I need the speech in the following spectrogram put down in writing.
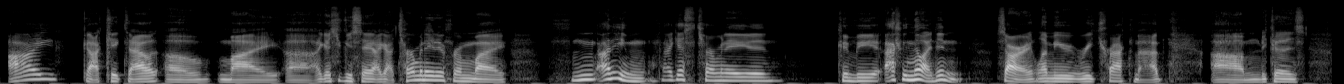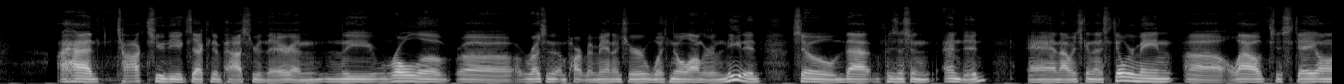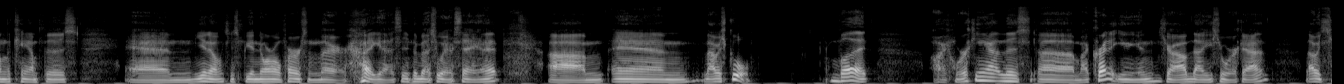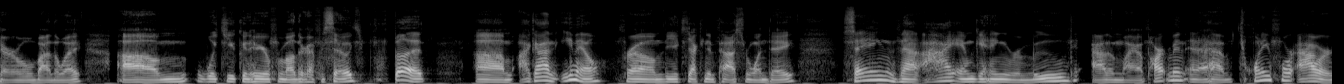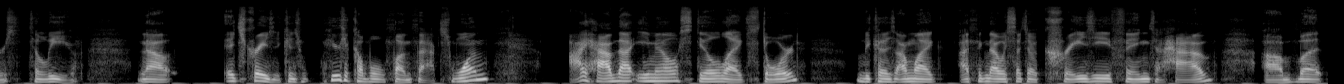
I got kicked out of my. Uh, I guess you could say I got terminated from my. Hmm, I didn't. Even, I guess terminated could be actually no, I didn't. Sorry, let me retract that um, because I had talked to the executive pastor there, and the role of uh, resident apartment manager was no longer needed, so that position ended, and I was going to still remain uh, allowed to stay on the campus and, you know, just be a normal person there, I guess is the best way of saying it. Um, and that was cool. But I was working at this, uh, my credit union job that I used to work at. That was terrible, by the way, um, which you can hear from other episodes. But um, I got an email from the executive pastor one day saying that I am getting removed out of my apartment and I have 24 hours to leave. Now, it's crazy because here's a couple fun facts. One, I have that email still like stored because I'm like, I think that was such a crazy thing to have. Uh, but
